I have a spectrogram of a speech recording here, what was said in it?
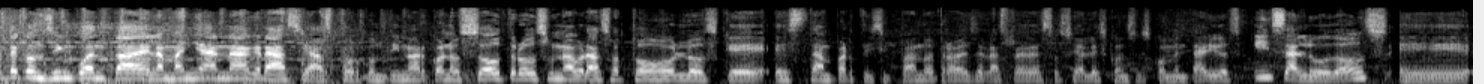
7 con 50 de la mañana, gracias por continuar con nosotros. Un abrazo a todos los que están participando a través de las redes sociales con sus comentarios y saludos. Eh,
